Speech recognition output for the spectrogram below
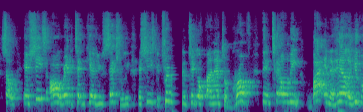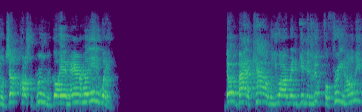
So if she's already taking care of you sexually and she's contributing to your financial growth, then tell me why in the hell are you gonna jump across the room and go ahead and marry her anyway? Don't buy the cow when you already getting the milk for free, homie.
